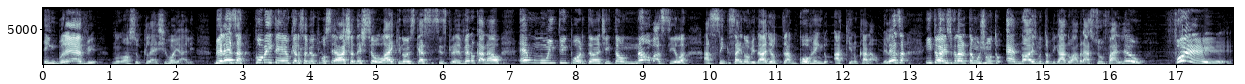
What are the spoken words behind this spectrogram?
em breve no nosso Clash Royale. Beleza? Comentem aí, eu quero saber o que você acha, deixe seu like, não esquece de se inscrever no canal, é muito importante, então não vacila, assim que sair novidade eu trago correndo aqui no canal, beleza? Então é isso galera, tamo junto, é nóis, muito obrigado, um abraço, falhou, fui!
